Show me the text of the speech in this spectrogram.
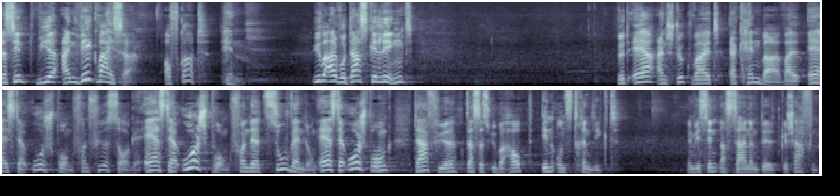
das sind wir ein Wegweiser auf Gott hin. Überall, wo das gelingt, wird er ein Stück weit erkennbar, weil er ist der Ursprung von Fürsorge. Er ist der Ursprung von der Zuwendung. Er ist der Ursprung dafür, dass es überhaupt in uns drin liegt. Denn wir sind nach seinem Bild geschaffen.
